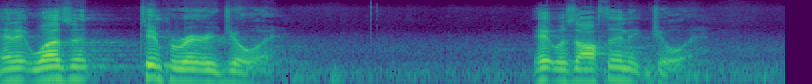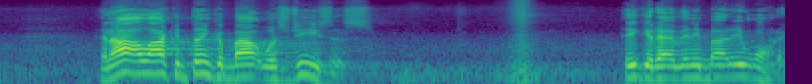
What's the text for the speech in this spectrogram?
And it wasn't temporary joy, it was authentic joy. And all I could think about was Jesus. He could have anybody he wanted.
